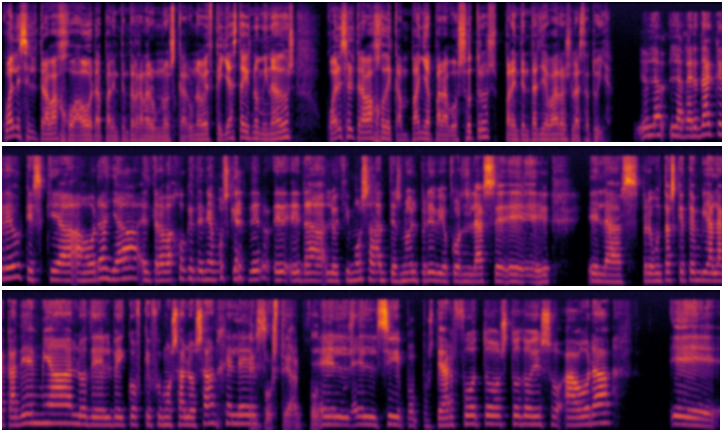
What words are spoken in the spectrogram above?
¿Cuál es el trabajo ahora para intentar ganar un Oscar? Una vez que ya estáis nominados, ¿cuál es el trabajo de campaña para vosotros para intentar llevaros la estatuilla? Yo la, la verdad creo que es que a- ahora ya el trabajo que teníamos que hacer eh, era, lo hicimos antes, ¿no? El previo con las, eh, eh, las preguntas que te envía la academia, lo del Bake Off que fuimos a Los El Ángeles, postear fotos. el, el- sí, po- postear fotos, todo eso. Ahora, eh,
